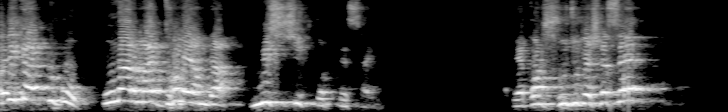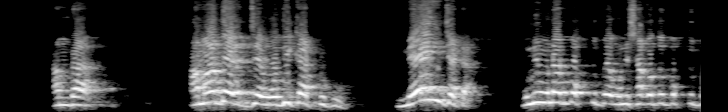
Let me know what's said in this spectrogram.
অধিকারটুকু উনার মাধ্যমে আমরা নিশ্চিত করতে চাই। এখন সুযোগ এসেছে, আমরা আমাদের যে অধিকারটুকু মেইন যেটা উনি ওনার বক্তব্যে, উনি স্বাগত বক্তব্য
